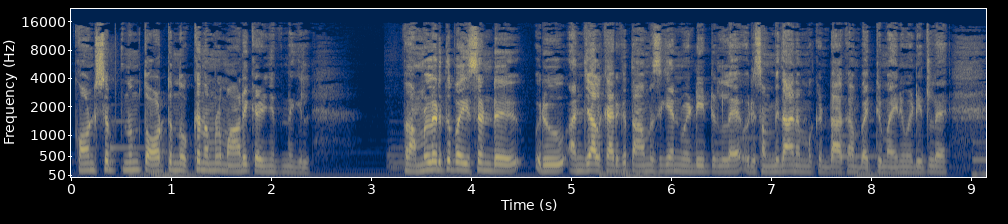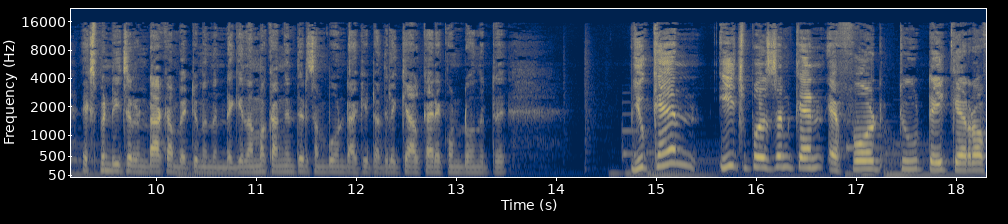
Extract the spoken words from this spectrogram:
കോൺസെപ്റ്റിൽ നിന്നും തോട്ടിൽ നിന്നൊക്കെ നമ്മൾ മാറിക്കഴിഞ്ഞിട്ടുണ്ടെങ്കിൽ ഇപ്പം നമ്മളുടെ അടുത്ത് പൈസ ഉണ്ട്. ഒരു അഞ്ചാൾക്കാർക്ക് താമസിക്കാൻ വേണ്ടിയിട്ടുള്ള ഒരു സംവിധാനം നമുക്ക് ഉണ്ടാക്കാൻ പറ്റും. അതിന് വേണ്ടിയിട്ടുള്ള എക്സ്പെൻഡിച്ചർ ഉണ്ടാക്കാൻ പറ്റുമെന്നുണ്ടെങ്കിൽ നമുക്ക് അങ്ങനത്തെ ഒരു സംഭവം ഉണ്ടാക്കിയിട്ട് അതിലേക്ക് ആൾക്കാരെ കൊണ്ടുവന്നിട്ട് you can each person can afford to take care of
